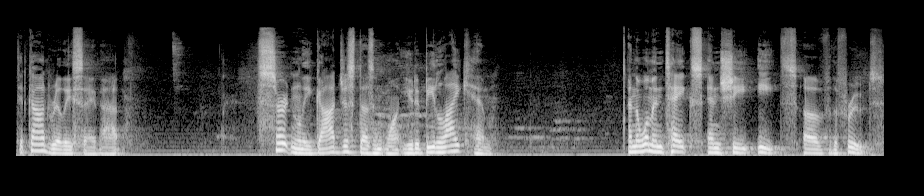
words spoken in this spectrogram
Did God really say that? Certainly, God just doesn't want you to be like him. And the woman takes and she eats of the fruit.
